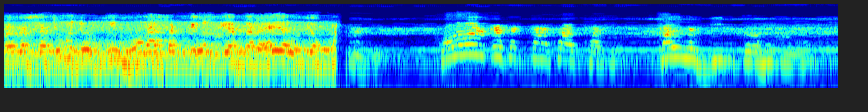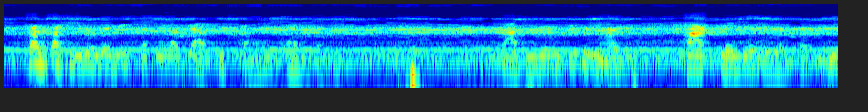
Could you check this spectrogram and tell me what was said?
पर अगर सचमुच उनकी भोगा शक्ति उनके अंदर है या उनके कौन कह सकता है साथ साथी कल जीवित रहूँगा कल का सूर्योदय देख सकूँगा क्या किस कहें कह सके रात में कितनी हाजिर हार्ट फेलियर हो जाता है।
